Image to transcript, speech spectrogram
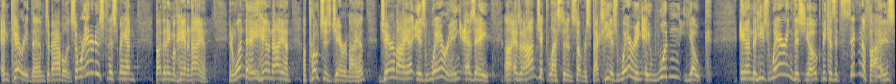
and carried them to Babylon. So we're introduced to this man by the name of Hananiah. And one day, Hananiah approaches Jeremiah. Jeremiah is wearing, as, a, uh, as an object lesson in some respects, he is wearing a wooden yoke. And he's wearing this yoke because it signifies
